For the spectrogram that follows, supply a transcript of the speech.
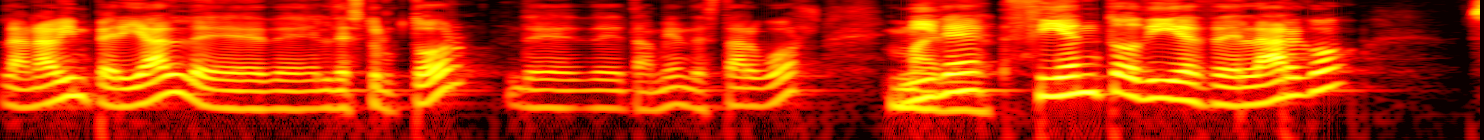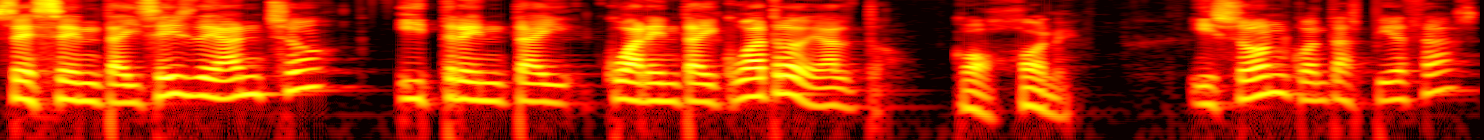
la nave Imperial de- del destructor, de, de- también de Star Wars, Madre mide mía. 110 de largo, 66 de ancho y 30 y 44 de alto. Cojones. Y son, ¿cuántas piezas?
